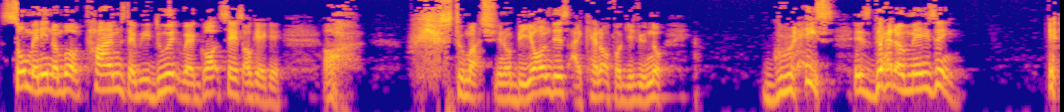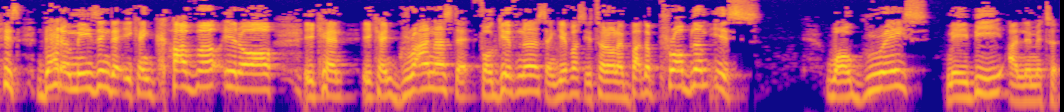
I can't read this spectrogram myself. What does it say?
so many number of times that we do it where God says, okay, okay, oh, it's too much, you know, beyond this, I cannot forgive you. No. Grace is that amazing. It is that amazing that it can cover it all. It can, it can grant us that forgiveness and give us eternal life. But the problem is, while grace may be unlimited,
